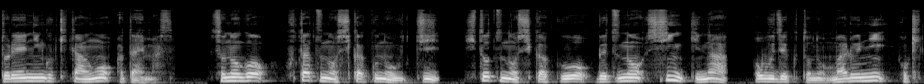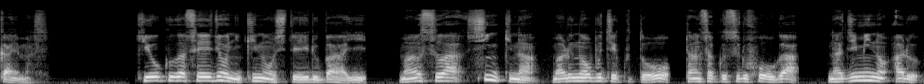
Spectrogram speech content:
トレーニング期間を与えます。その後、2つの四角のうち、1つの四角を別の新規なオブジェクトの丸に置き換えます。記憶が正常に機能している場合、マウスは新規な丸のオブジェクトを探索する方が馴染みのある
